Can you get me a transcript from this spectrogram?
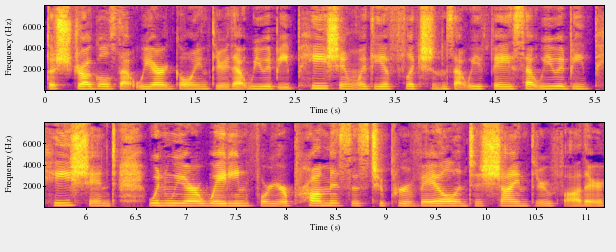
the struggles that we are going through, that we would be patient with the afflictions that we face, that we would be patient when we are waiting for your promises to prevail and to shine through, Father.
